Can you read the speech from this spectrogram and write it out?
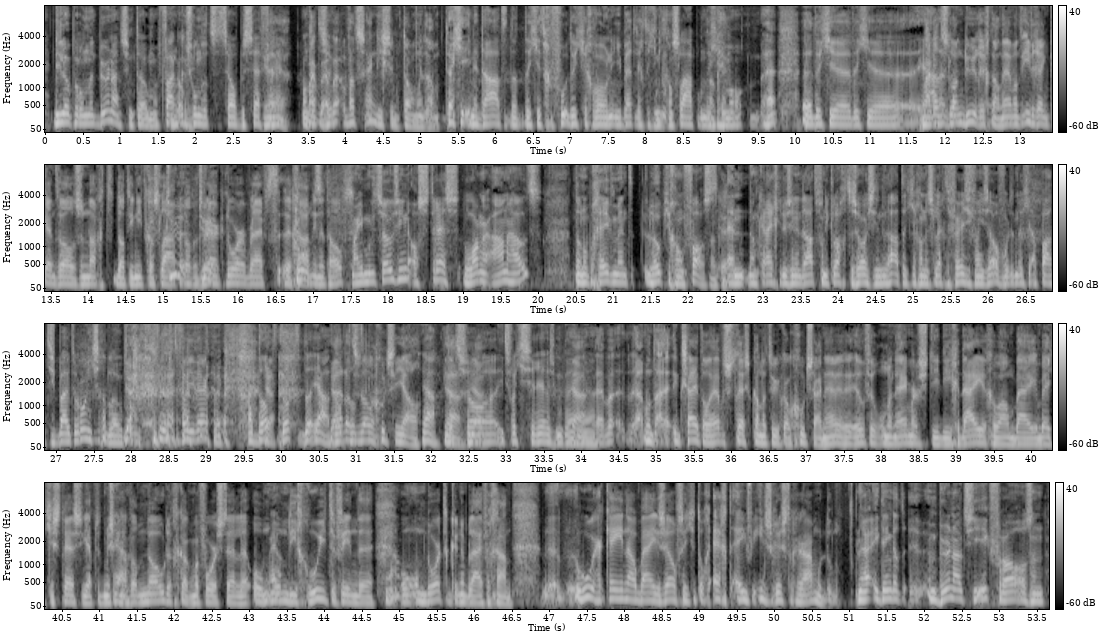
die lopen rond met burn-out symptomen. Vaak okay. ook zonder dat ze het zelf beseffen. Ja, ja. Want maar, maar, wat zijn die symptomen dan? Dat je inderdaad, dat, dat je het gevoel dat je gewoon in je bed ligt, dat je niet kan slapen, omdat okay. je helemaal. Hè, dat je. Dat je ja, maar dat is langdurig dan, hè? Want iedereen kent wel eens een nacht dat hij niet kan slapen, Tuurlijk, dat het tuurlijk. werk door blijft eh, gaan in het hoofd. Maar je moet het zo zien, als stress langer aanhoudt, dan op een gegeven moment loop je gewoon vast. En dan krijg je dus inderdaad van die klachten zoals je inderdaad dat je gewoon een slechte versie van jezelf wordt en dat je apathisch buiten rondjes gaat lopen. en Vluchten van je werkplek. Maar dat, Ja. dat, dat, ja, ja, dat, is wel een goed signaal. ja, dat is wel ja. eh, iets wat je serieus moet nemen. Ja, ja. eh, ja, want ik zei het al, hè, stress kan natuurlijk ook goed zijn. Hè. Heel veel ondernemers die, die gedijen gewoon bij een beetje stress. Je hebt het misschien Ja. ook wel nodig, kan ik me voorstellen, om, Ja. om die groei te vinden, Ja. om, om door te kunnen blijven gaan. Eh, hoe herken je nou bij jezelf dat je toch echt even iets rustiger aan moet doen? Nou, ik denk dat eh, een burn-out zie ik vooral als een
